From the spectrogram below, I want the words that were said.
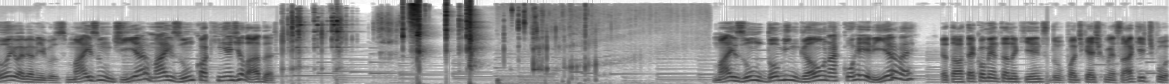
oi, web amigos. Mais um dia, mais um coquinha gelada. Mais um domingão na correria, velho. Eu tava até comentando aqui antes do podcast começar que, tipo,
